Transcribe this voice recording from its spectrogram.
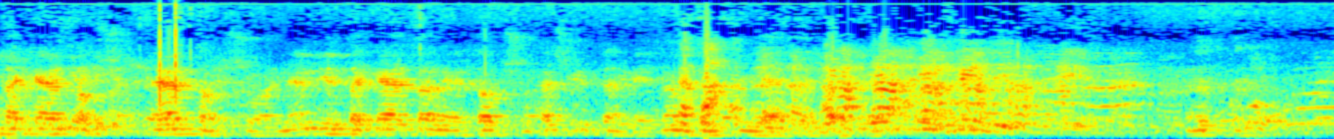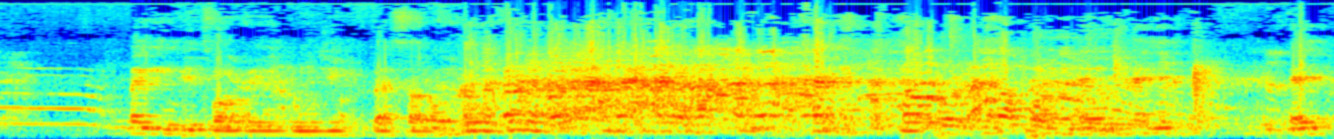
Bírtak el taps, eltapsolni, nem bírtak eltenni a tapsolás ütemét, nem tudom, lehet. Megint itt van Wayne Rooney, beszarok. Szaporodott. Egy,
